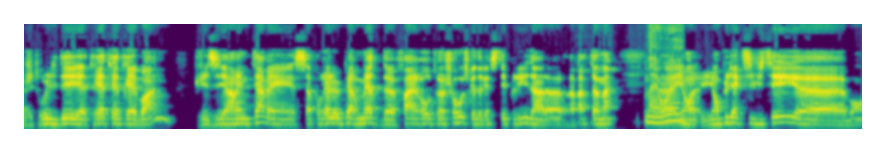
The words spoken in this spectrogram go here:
j'ai trouvé l'idée très, très, très bonne. J'ai dit en même temps, ben ça pourrait leur permettre de faire autre chose que de rester pris dans leur appartement. Ben euh, ils, ont, ils, ont, plus d'activités, euh, bon,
